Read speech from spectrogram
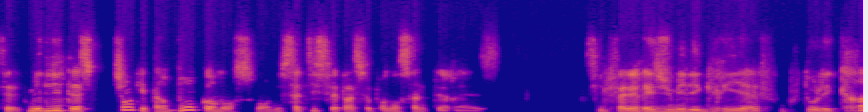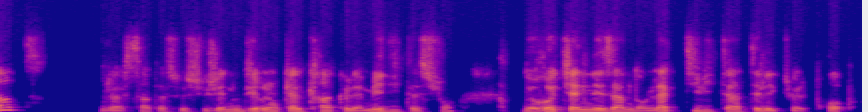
Cette méditation, qui est un bon commencement, ne satisfait pas cependant Sainte Thérèse. S'il fallait résumer les griefs, ou plutôt les craintes de la Sainte à ce sujet, nous dirions qu'elle craint que la méditation ne retienne les âmes dans l'activité intellectuelle propre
